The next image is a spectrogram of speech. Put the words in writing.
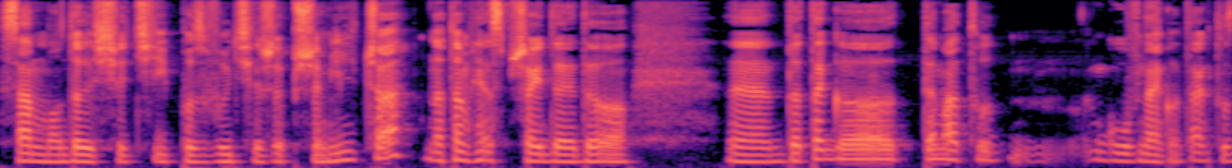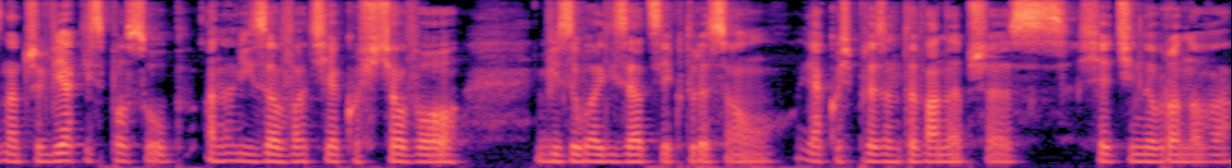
sam model sieci pozwólcie, że przemilczę, natomiast przejdę do E, do tego tematu głównego, tak? To znaczy, w jaki sposób analizować jakościowo wizualizacje, które są jakoś prezentowane przez sieci neuronowe.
